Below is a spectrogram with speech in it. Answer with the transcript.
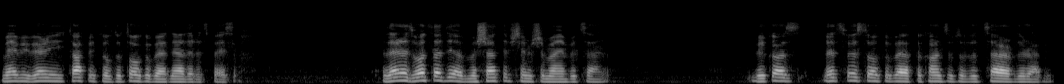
maybe very topical to talk about now that it's Pesach. And that is what's the idea of Mashatev Shem Shemayim B'tzara? Because let's first talk about the concept of the Tsar of the Rabbim.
